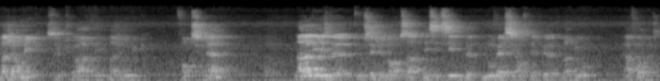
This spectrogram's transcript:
la génomique structurale et la génomique fonctionnelle. L'analyse de tous ces génomes, ça nécessite de nouvelles sciences telles que la bioinformatique.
